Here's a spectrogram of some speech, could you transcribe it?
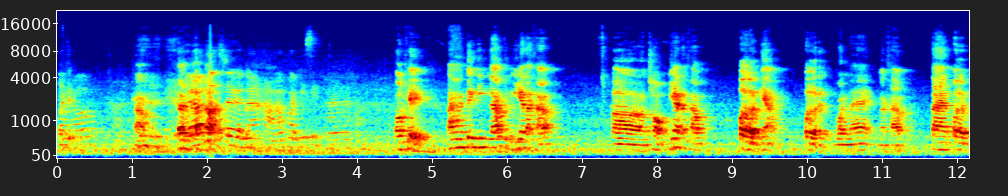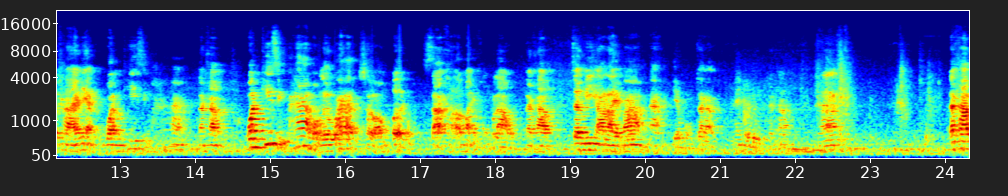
แล้วก็ค่ะครับ แล้วก็ขอเชิญนะคะ วันที่ 15ค่ะโอเค อ่าจริงๆแล้วตรงนี้นะครับเอ่อช็อปเนี่ยนะครับ เปิดเนี่ย เปิดวันแรกนะครับ แต่เปิดขายเนี่ยวันที่ 15 นะครับ วันที่ 15 บอกเลยว่าฉลองเปิดสาขาใหม่ของเรานะครับ จะมีอะไรบ้างอะเดี๋ยวผมจะให้มาดูนะครับนะนะครับ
